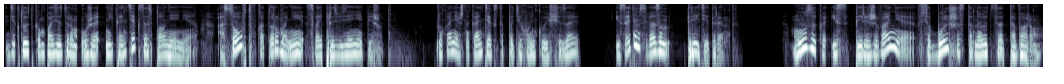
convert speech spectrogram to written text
диктует композиторам уже не контекст исполнения, а софт, в котором они свои произведения пишут. Ну, конечно, контекст потихоньку исчезает. И с этим связан третий тренд. Музыка из переживания все больше становится товаром.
